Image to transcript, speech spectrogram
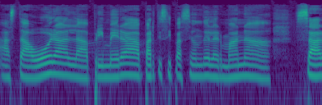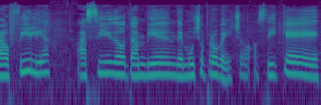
Hasta ahora la primera participación de la hermana Sara Ofilia ha sido también de mucho provecho. Así que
